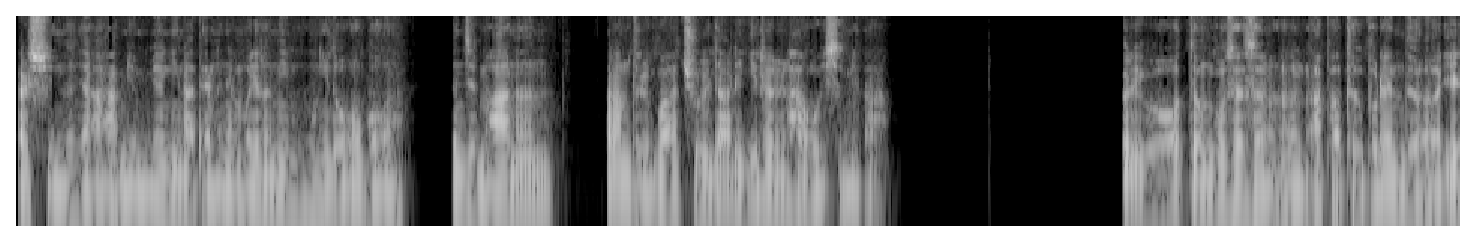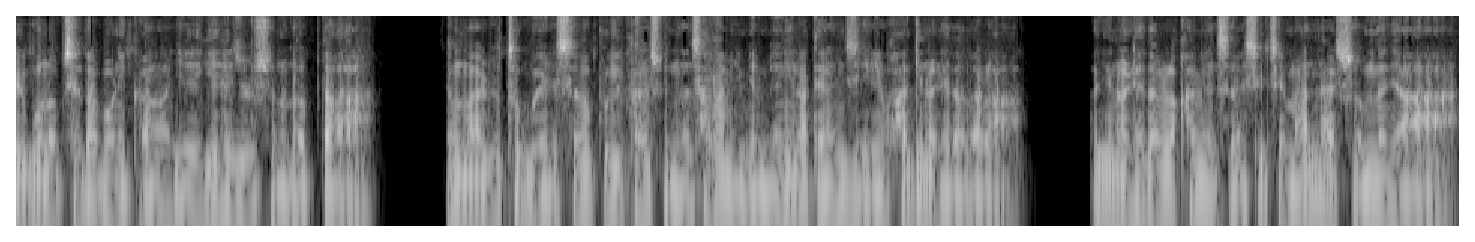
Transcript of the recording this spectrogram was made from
할 수 있느냐 몇 명이나 되느냐 뭐 이런 문의도 오고 현재 많은 사람들과 줄다리기를 하고 있습니다. 그리고 어떤 곳에서는 아파트 브랜드 일군 업체다 보니까 얘기해 줄 수는 없다. 정말 유튜브에서 구입할 수 있는 사람이 몇 명이나 되는지 확인을 해달라. 확인을 해달라 하면서 실제 만날 수 없느냐.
